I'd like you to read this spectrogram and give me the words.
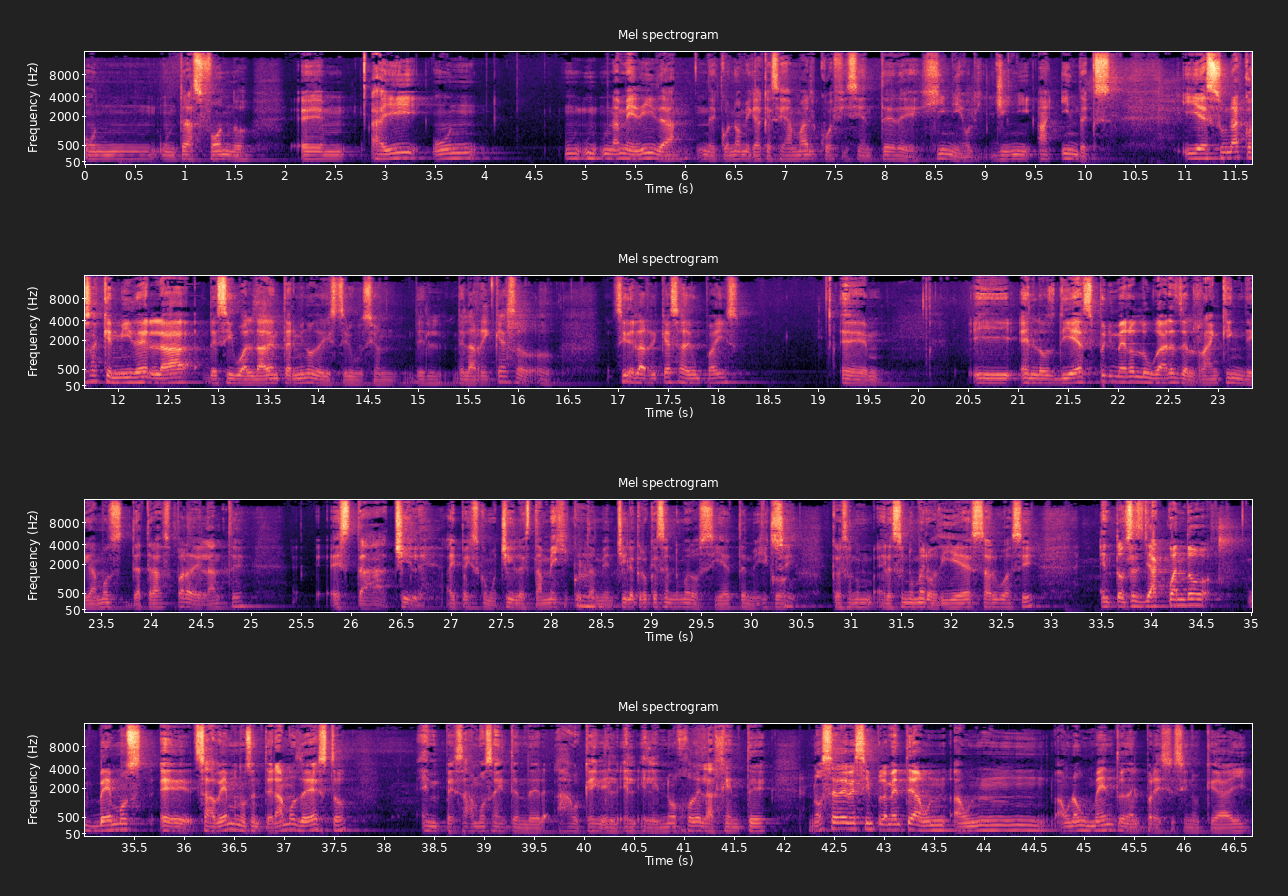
un, trasfondo. Em, hay un, una medida económica que se llama el coeficiente de Gini o Gini Index. Y es una cosa que mide la desigualdad en términos de distribución de la riqueza, sí, de la riqueza de un país. Eh, y en los 10 primeros lugares del ranking, digamos, de atrás para adelante, está Chile. Hay países como Chile, está México mm. también. Chile creo que es el número 7, México creo que es el, número 10, algo así. Entonces ya cuando vemos, eh, sabemos, nos enteramos de esto, empezamos a entender, ah, ok, el, el, enojo de la gente no se debe simplemente a un, a, un, a un aumento en el precio, sino que hay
